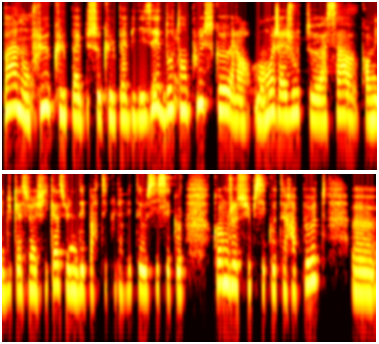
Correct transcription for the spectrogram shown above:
pas non plus se culpabiliser, d'autant plus que, alors bon, moi j'ajoute à ça qu'en éducation efficace, une des particularités aussi, c'est que comme je suis psychothérapeute, euh,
